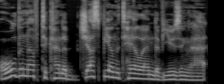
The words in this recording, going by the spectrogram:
old enough to kind of just be on the tail end of using that,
